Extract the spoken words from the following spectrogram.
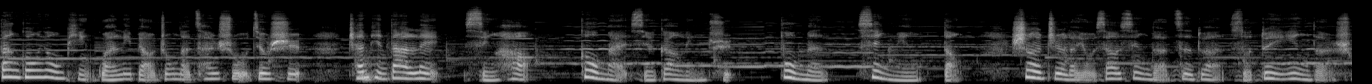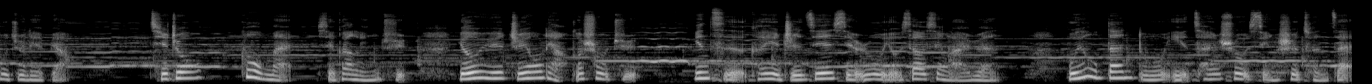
办公用品管理表中的参数就是产品大类、型号、购买斜杠领取、部门、姓名等设置了有效性的字段所对应的数据列表。其中，购买斜杠领取由于只有两个数据。因此，可以直接写入有效性来源，不用单独以参数形式存在；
